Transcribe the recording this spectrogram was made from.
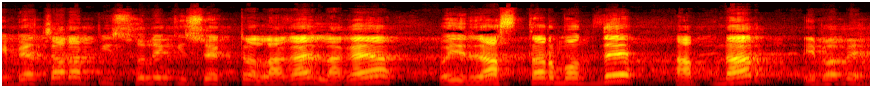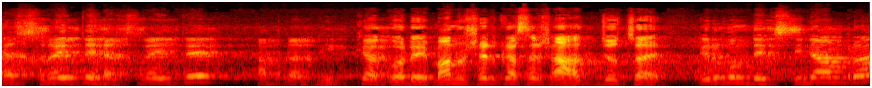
এই বেচারা পিছনে কিছু একটা লাগায় লাগায় ওই রাস্তার মধ্যে আপনার এভাবে হেসরাইতে হেসরাইতে আপনার ভিক্ষা করে, মানুষের কাছে সাহায্য চায়। এরকম দেখছি না আমরা।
